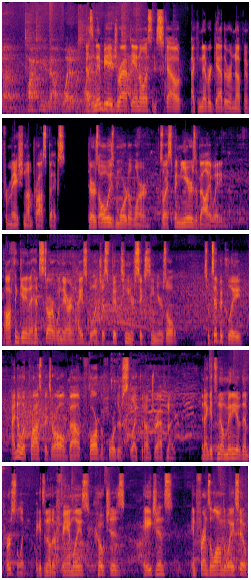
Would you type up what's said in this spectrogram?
Um, talk to me about what it was like. As an NBA draft analyst and scout, I can never gather enough information on prospects. There's always more to learn, so I spend years evaluating them, often getting a head start when they are in high school at just 15 or 16 years old. So typically, I know what prospects are all about far before they're selected on draft night. And I get to know many of them personally. I get to know their families, coaches, agents, and friends along the way too.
